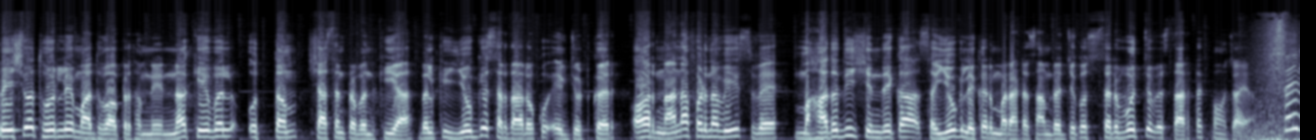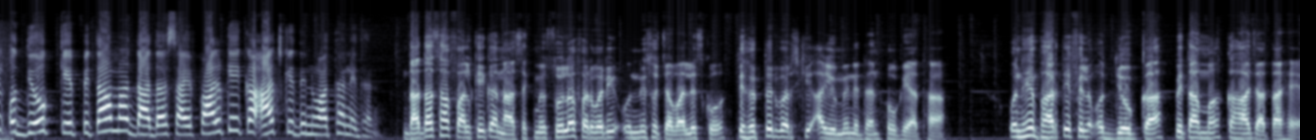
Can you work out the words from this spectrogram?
पेशवा थोरले माधवा प्रथम ने न केवल उत्तम शासन प्रबंध किया बल्कि योग्य सरदारों को एकजुट कर और नाना फडणवीस व महादजी शिंदे का सहयोग लेकर मराठा साम्राज्य को सर्वोच्च विस्तार तक पहुँचाया। फ़िल्म उद्योग के पितामह दादा साहेब फाल्के का आज के दिन हुआ था निधन। दादा साहब फाल्के का नासिक में 16 फरवरी 1944 को तिहत्तर वर्ष की आयु में निधन हो गया था। उन्हें भारतीय फ़िल्म उद्योग का पितामह कहा जाता है।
